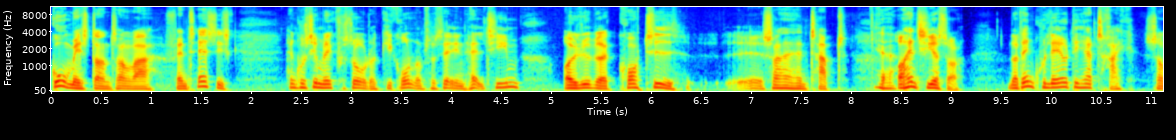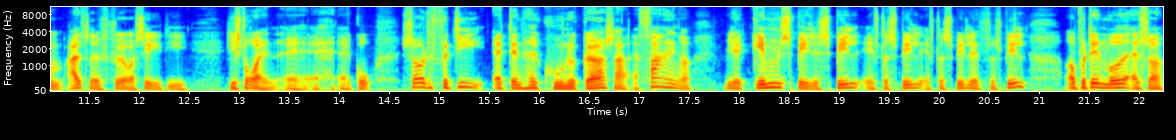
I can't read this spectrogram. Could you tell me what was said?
godmesteren, som var fantastisk, han kunne simpelthen ikke forstå det, og gik rundt om sig selv i en halv time, og i løbet af kort tid, øh, så havde han tabt. Ja. Og han siger så, når den kunne lave det her træk, som aldrig før var set i historien af, af, af god, så var det fordi, at den havde kunnet gøre sig erfaringer ved at gennemspille spil efter spil efter spil efter spil, og på den måde altså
